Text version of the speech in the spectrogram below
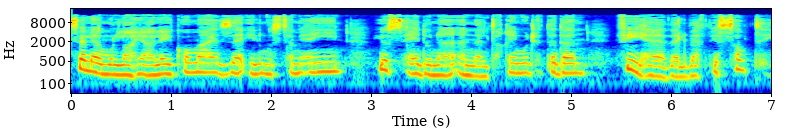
سلام الله عليكم أعزائي المستمعين. يسعدنا أن نلتقي مجددا في هذا البث الصوتي.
